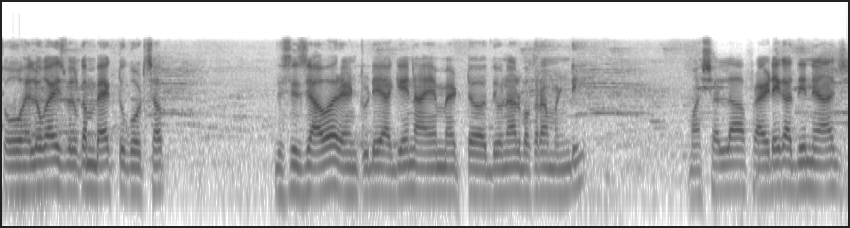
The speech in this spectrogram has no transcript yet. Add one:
So hello guys, welcome back to Goats Up. This is Jawar and today again I am at uh, देवनार बकरा मंडी माशाल्लाह फ्राइडे का दिन है आज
